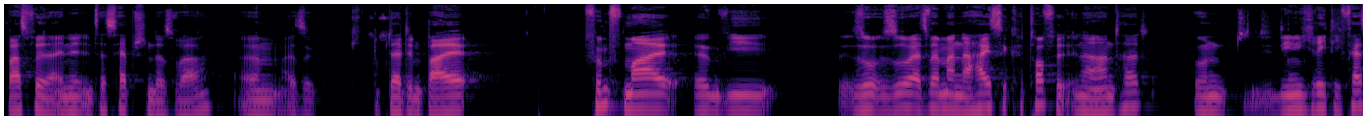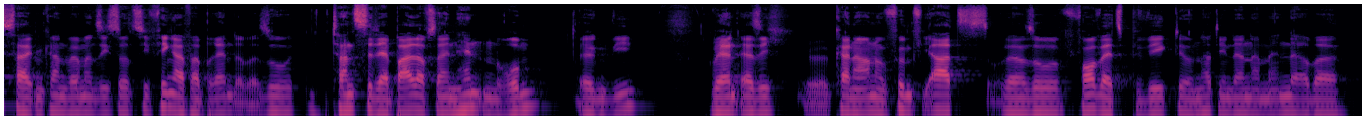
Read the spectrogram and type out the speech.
was, für eine Interception das war. Ähm, also der hat den Ball fünfmal irgendwie so, so als wenn man eine heiße Kartoffel in der Hand hat und die nicht richtig festhalten kann, weil man sich sonst die Finger verbrennt. Aber so tanzte der Ball auf seinen Händen rum irgendwie, während er sich, äh, keine Ahnung, fünf Yards oder so vorwärts bewegte und hat ihn dann am Ende aber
